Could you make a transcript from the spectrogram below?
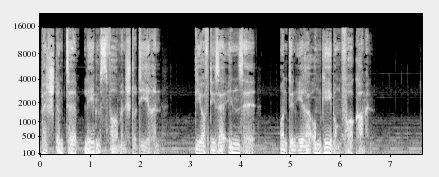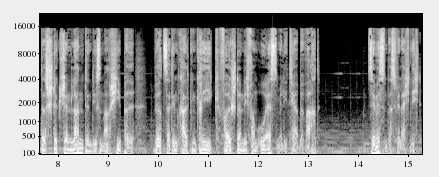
bestimmte Lebensformen studieren, die auf dieser Insel und in ihrer Umgebung vorkommen. Das Stückchen Land in diesem Archipel wird seit dem Kalten Krieg vollständig vom US-Militär bewacht. Sie wissen das vielleicht nicht,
